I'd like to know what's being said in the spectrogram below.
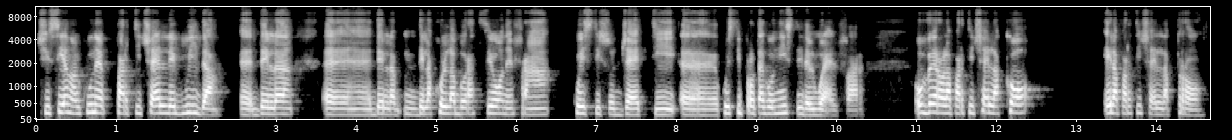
ci siano alcune particelle guida eh, del, eh, della, della, collaborazione fra questi soggetti, eh, questi protagonisti del welfare, ovvero la particella co e la particella pro,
